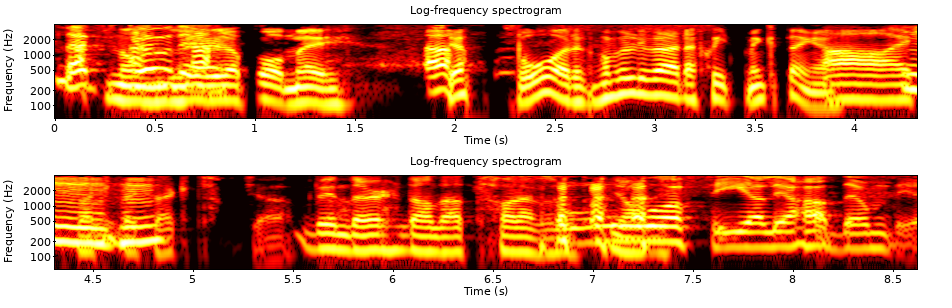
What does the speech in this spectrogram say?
let's Någon go there. lurar på mig. Köp två, de kommer bli värda skitmycket pengar. Ja, exakt, Mhm. exakt. Been there, done that. Har även Så jag. fel jag hade om det.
